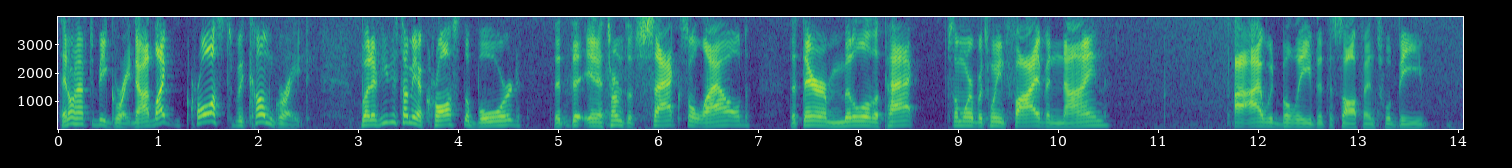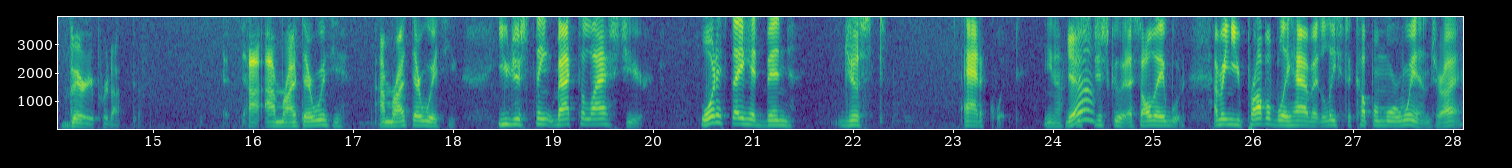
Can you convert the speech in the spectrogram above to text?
They don't have to be great. Now, I'd like Cross to become great, but if you just tell me across the board that, that in terms of sacks allowed, that they're middle of the pack, somewhere between five and nine, I, I would believe that this offense would be very productive. I, I'm right there with you. I'm right there with you. You just think back to last year. What if they had been just adequate? You know, Yeah. just just good. That's all they would. I mean, you probably have at least a couple more wins, right?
